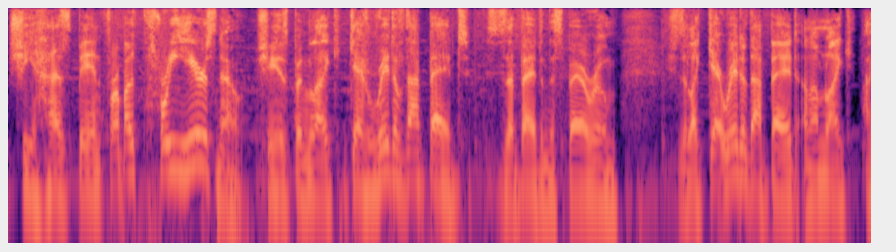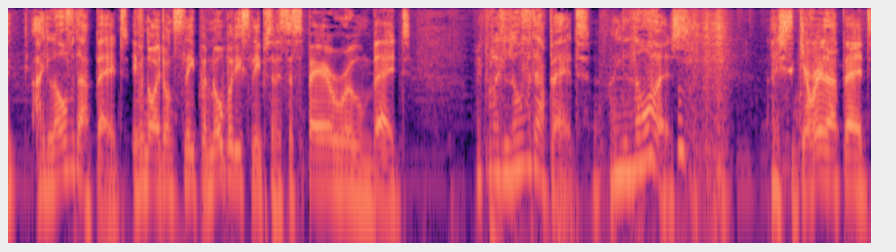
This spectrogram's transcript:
She has been for about three years now. She has been like, get rid of that bed. This is a bed in the spare room. She's like, get rid of that bed, and I'm like, I, I love that bed, even though I don't sleep and nobody sleeps in it. It's a spare room bed. Like, but I love that bed. I love it. I said, get rid of that bed.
